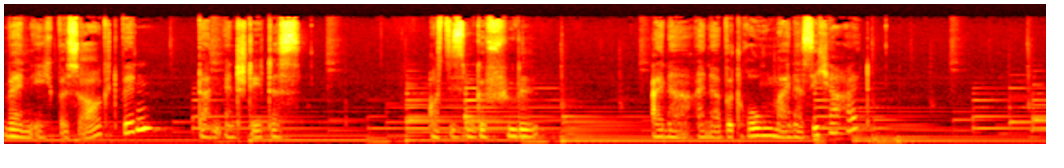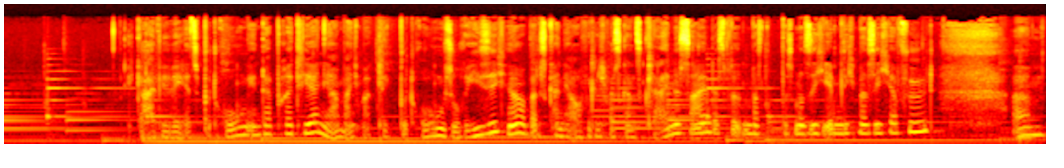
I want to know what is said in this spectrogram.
wenn ich besorgt bin, dann entsteht es aus diesem Gefühl einer, einer Bedrohung meiner Sicherheit. Egal wie wir jetzt Bedrohung interpretieren, ja, manchmal klingt Bedrohung so riesig, ne, aber das kann ja auch wirklich was ganz Kleines sein, dass, dass man sich eben nicht mehr sicher fühlt. Ähm,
